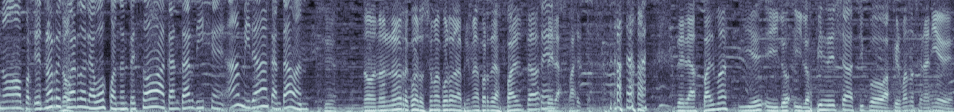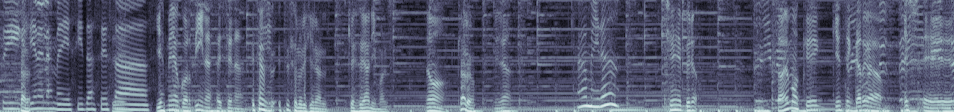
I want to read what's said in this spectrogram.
No, porque no recuerdo la voz. Cuando empezó a cantar dije, ah, mirá, cantaban. Sí. No, no, no lo recuerdo. Yo me acuerdo de la primera parte de las paltas, Sí. de las paltas, de las palmas y, y lo- y los pies de ella tipo afirmándose en la nieve. Sí, Claro. que tiene las mediecitas Sí. esas. Y es medio cortina esa escena. Este, es, este es el original, que es de Animals. No, Claro. mirá. Ah, mirá. Che, pero. ¿Sabemos que quién se encarga? ¿Es eh,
